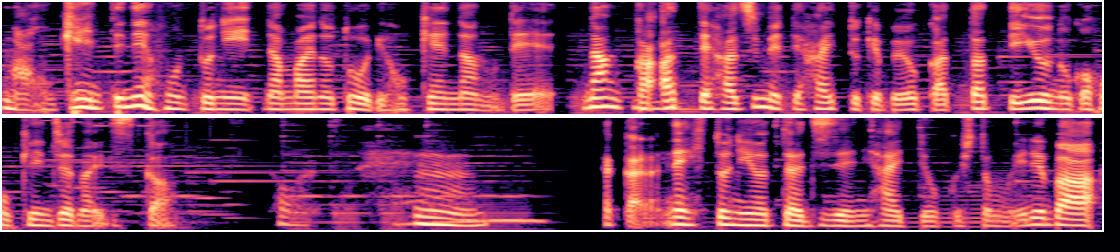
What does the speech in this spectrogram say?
まあ、保険ってね、本当に名前の通り保険なので、なんかあって初めて入っとけばよかったっていうのが保険じゃないですか。そうですね。うんだからね、人によっては事前に入っておく人もいれば、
